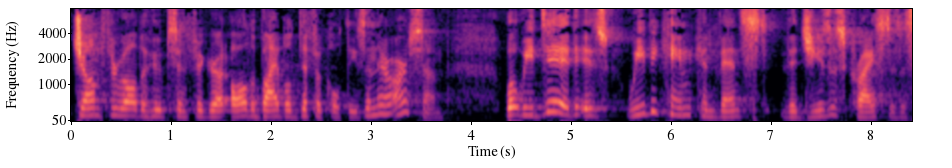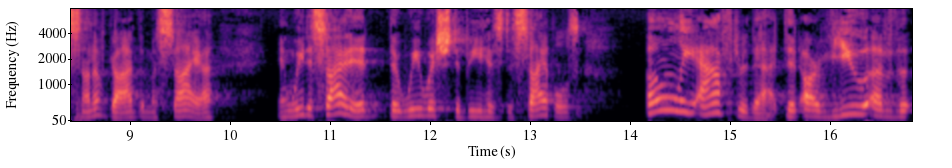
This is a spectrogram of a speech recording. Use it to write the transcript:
jump through all the hoops and figure out all the Bible difficulties, and there are some. What we did is we became convinced that Jesus Christ is the Son of God, the Messiah, and we decided that we wish to be his disciples. Only after that did our view of the,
